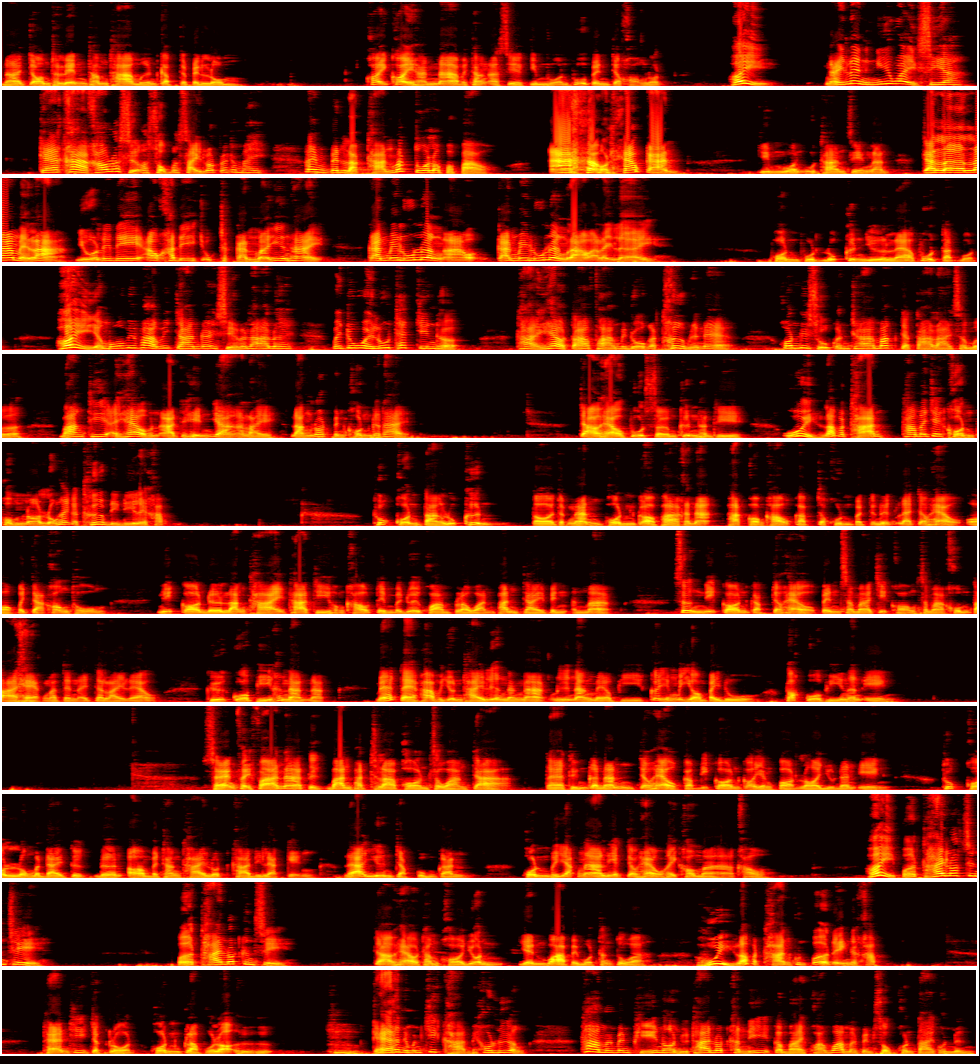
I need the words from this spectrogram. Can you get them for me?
นายจอมทะเลนทำท่าเหมือนกับจะเป็นลม ค่อยๆหันหน้าไปทางอาเซียกิมหนวนผู้เป็นเจ้าของรถ เฮ้ยไงเล่นอย่างนี้วะไอเซีย แกฆ่าเขาแล้วเสือเอาศพมาใส่รถไว้ทำไม ให้มันเป็นหลักฐานมัดตัวเราเปล่าๆ อ้าวแล้วกัน กิมหนวนอุทานเสียงลั่นจเจริญล่าไหมล่ะ อยู่ดีๆเอาคดีจุกชะกันมายื่นให้ การไม่รู้เรื่องเอาการไม่รู้เรื่องราวอะไรเลย พลผุดลุกขึ้นยืนแล้วพูดตัดบท เฮ้ยอย่าโม้วิพากษ์วิจารณ์กันเสียเวลาเลย ไปดูให้รู้แท้จริงเถอะ ถ่ายแห้วตาฟางไปโดนกระทืบแน่ๆคนที่สูบกัญชามักจะตาลายเสมอ บางทีไอ้แห้วมันอาจจะเห็นยางอะไรหลังรถเป็นคนก็ได้ เจ้าแห้วพูดเสริมขึ้นทันที อุ้ย รับประทาน ถ้าไม่ใช่คนผมนอนลงให้กระทืบดีๆเลยครับ ทุกคนต่างลุกขึ้น ต่อจากนั้นพลก็พาคณะพักของเขากับเจ้าคุณปัจจนึกและเจ้าแห้วออกไปจากห้องโถง นิกรเดินล้างท้ายท่าทีของเขาเต็มไปด้วยความประหวั่นพันใจเป็นอันมาก ซึ่งนิกรกับเจ้าแห้วเป็นสมาชิกของสมาคมตาแหกมาแต่ไหนแต่ไรแล้ว คือกลัวผีขนาดหนัก แม้แต่ภาพยนตร์ไทยเรื่องนางนาค หรือนางแมวผีก็ยังไม่ยอมไปดู เพราะกลัวผีนั่นเอง แสงไฟฟ้าหน้าตึกบ้านพัชราพรสว่างจ้า แต่ถึงกระนั้นเจ้าแห้วกับนิกรก็ยังปลอดลอยอยู่นั่นเอง ทุกคนลงบันไดตึกเดินอ้อมไปทางท้ายรถคาดิแลกเก๋ง แล้วยืนจับกลุ่มกัน พลพยักหน้าเรียกเจ้าแห้วให้เข้ามาหาเขา เฮ้ย เปิดท้ายรถสินสิ เปิดท้ายรถขึ้นสิ เจ้าแห้วทำคอย่นเย็นว่าไปหมดทั้งตัว หุยรับประทานคุณเปิดเองนะครับ แทนที่จะโกรธพลกลับหัวเราะหึ่แกนี่มันขี้ขาดไม่เข้าเรื่อง ถ้ามันเป็นผีนอนอยู่ท้ายรถคันนี้ก็หมายความว่ามันเป็นศพคนตายคนหนึ่ง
